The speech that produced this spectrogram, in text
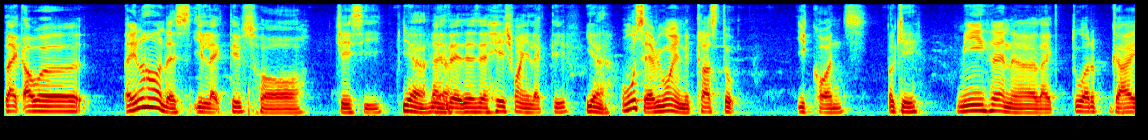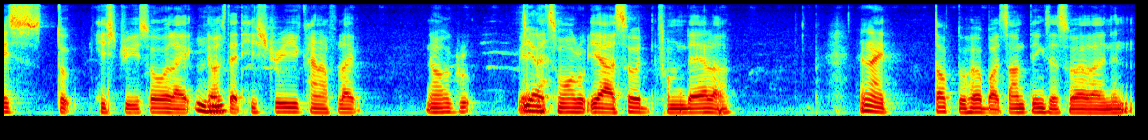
like our you know how there's electives for JC? Yeah, Like yeah. there- there's a H1 elective. Yeah. Almost everyone in the class took econs. Okay. Me, her, and uh, like two other guys took history. So like there was that history kind of like know group. Mm-hmm. Yeah. Small group. Yeah. So from there lah. And I talked to her about some things as well, and then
